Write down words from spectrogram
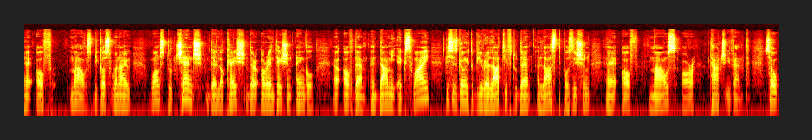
uh, of mouse because when I want to change the location, the orientation angle uh, of the uh, dummy XY, this is going to be relative to the last position uh, of mouse or touch event. So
